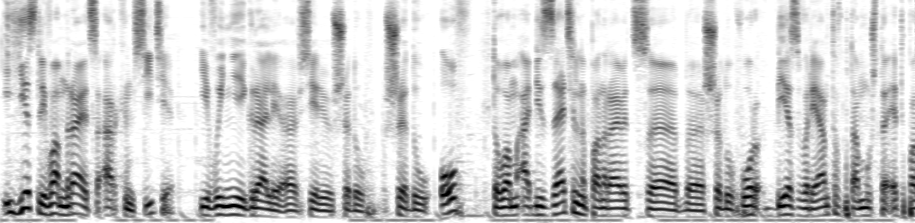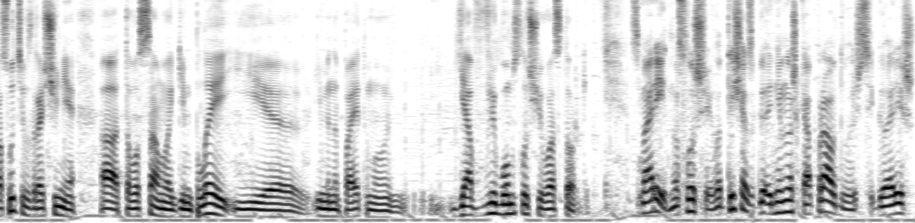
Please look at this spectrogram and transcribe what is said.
и если вам нравится Arkham City, и вы не играли э, в серию Shadow, Shadow of, то вам обязательно понравится э, Shadow 4 без вариантов, потому что это, по сути, возвращение а, того самого геймплея, и а, именно поэтому я в любом случае в восторге. Смотри, ну слушай, вот ты сейчас немножко оправдываешься, говоришь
